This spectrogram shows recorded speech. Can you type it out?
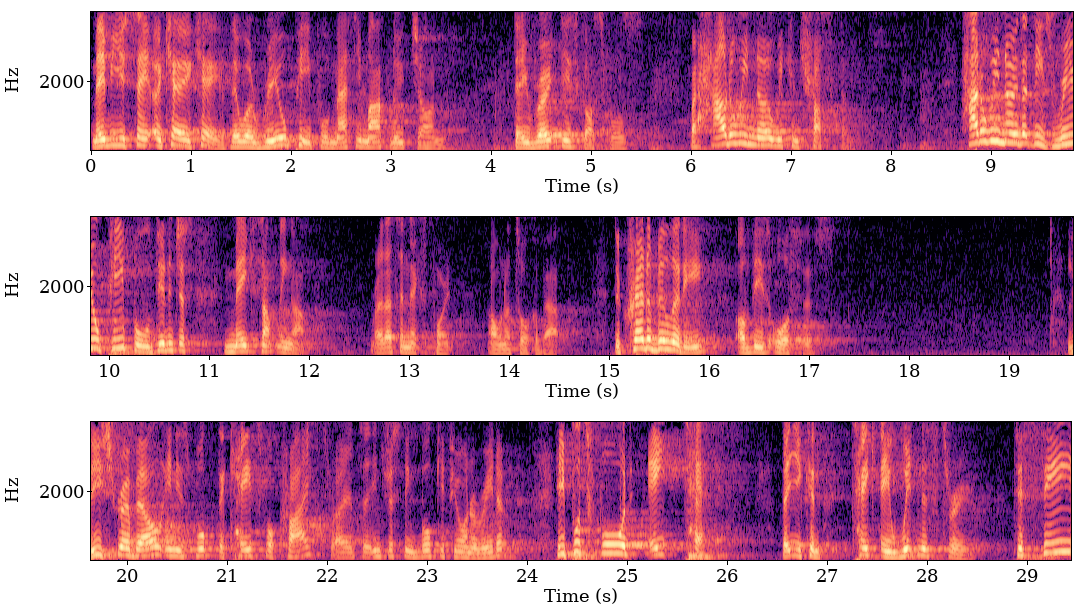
Maybe you say, okay, okay, there were real people, Matthew, Mark, Luke, John. They wrote these gospels. But how do we know we can trust them? How do we know that these real people didn't just make something up? Right, that's the next point I want to talk about. The credibility of these authors. Lee Strobel, in his book, The Case for Christ, right, it's an interesting book if you want to read it, he puts forward eight tests that you can take a witness through to see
